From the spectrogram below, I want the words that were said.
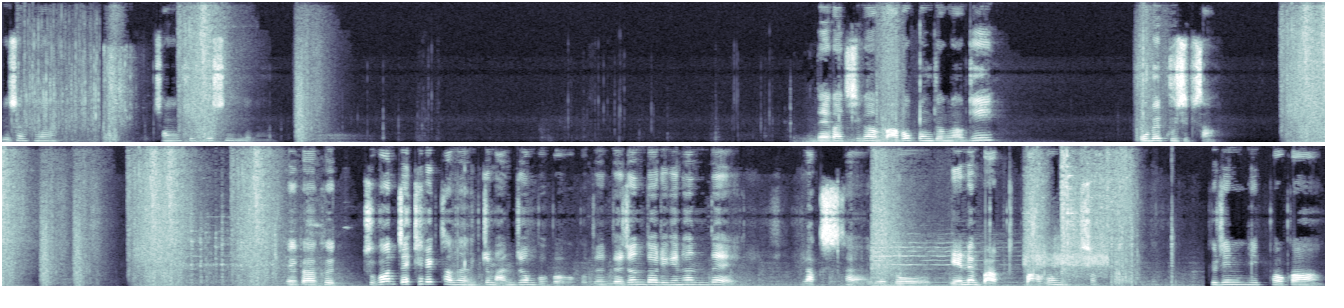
요새 그냥 정수 부시는 게 나아. 내가 지금 마법 공격력이 594. 내가 그 두 번째 캐릭터는 좀 안 좋은 거 먹었거든. 레전더리긴 한데 락스타야. 얘도 얘는 마 마공이 있었거든. 그린 리퍼가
